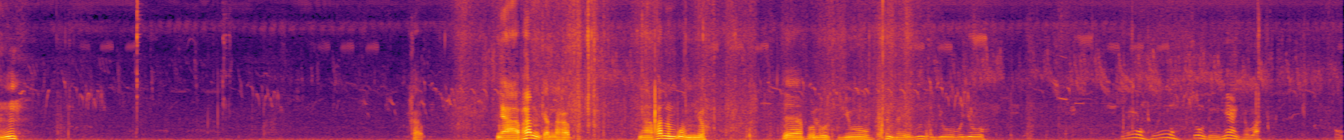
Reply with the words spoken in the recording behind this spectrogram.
อืมครับหญ้าพันธ์กันแล่ะครับหญ้าพันอุ่มๆอยู่แต่บ่รู้สิอยู่พันไหนบ่สิอยู่บ่อยู่โอ้โหต้องดึงแห้งเถอะวะโอ้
